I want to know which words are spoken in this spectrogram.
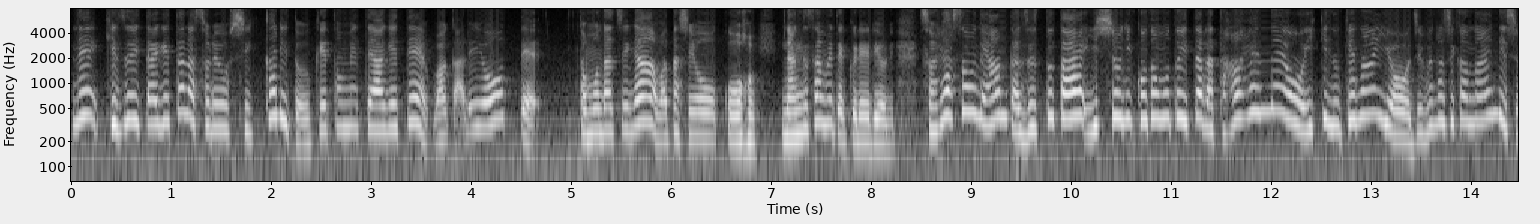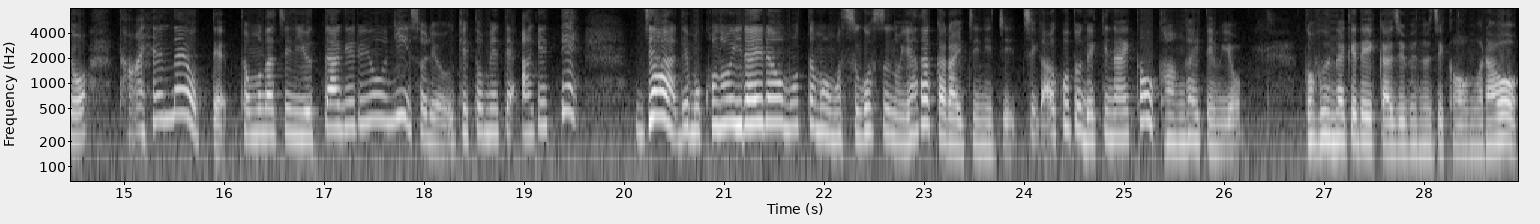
で気づいてあげたらそれをしっかりと受け止めてあげて分かるよって友達が私をこう慰めてくれるように「そりゃそうねあんたずっと一緒に子供といたら大変だよ。息抜けないよ。自分の時間ないんでしょ。大変だよ」って友達に言ってあげるようにそれを受け止めてあげてじゃあでもこのイライラを持ったまま過ごすの嫌だから一日。違うことできないかを考えてみよう。5分だけでいいから自分の時間をもらおう。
